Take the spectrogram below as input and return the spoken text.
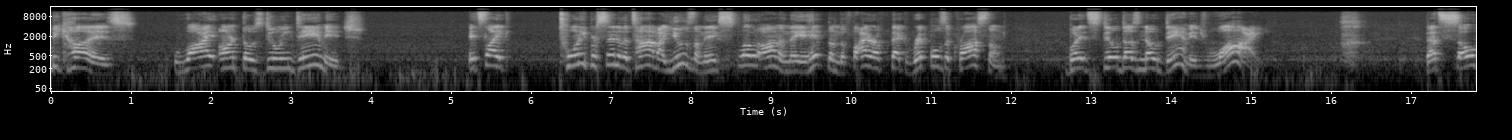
Because why aren't those doing damage? It's like 20% of the time I use them, they explode on them, they hit them, the fire effect ripples across them. But it still does no damage. Why? That's so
